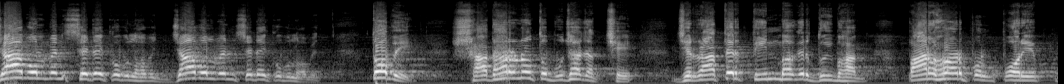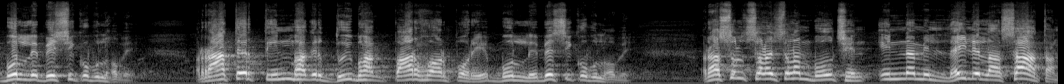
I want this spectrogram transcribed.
যা বলবেন সেটাই কবুল হবে, যা বলবেন সেটাই কবুল হবে। তবে সাধারণত বোঝা যাচ্ছে যে রাতের তিন ভাগের দুই ভাগ পার হওয়ার পরে বললে বেশি কবুল হবে। রাতের তিন ভাগের দুই ভাগ পার হওয়ার পরে বললে বেশি কবুল হবে। রাসুল সাল্লাহ সাল্লাম বলছেন ইন্নামিল্লাইলা সাতান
